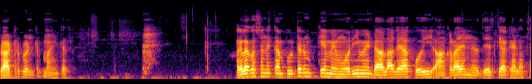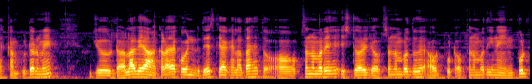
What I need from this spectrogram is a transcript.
प्लाटर प्रिंटर मॉनिटर अगला क्वेश्चन है कंप्यूटर के मेमोरी में डाला गया कोई आंकड़ा या निर्देश क्या कहलाता है? कंप्यूटर में जो डाला गया आंकड़ा या कोई निर्देश क्या कहलाता है तो ऑप्शन नंबर है स्टोरेज ऑप्शन नंबर दो है, आउटपुट ऑप्शन नंबर तीन है, इनपुट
